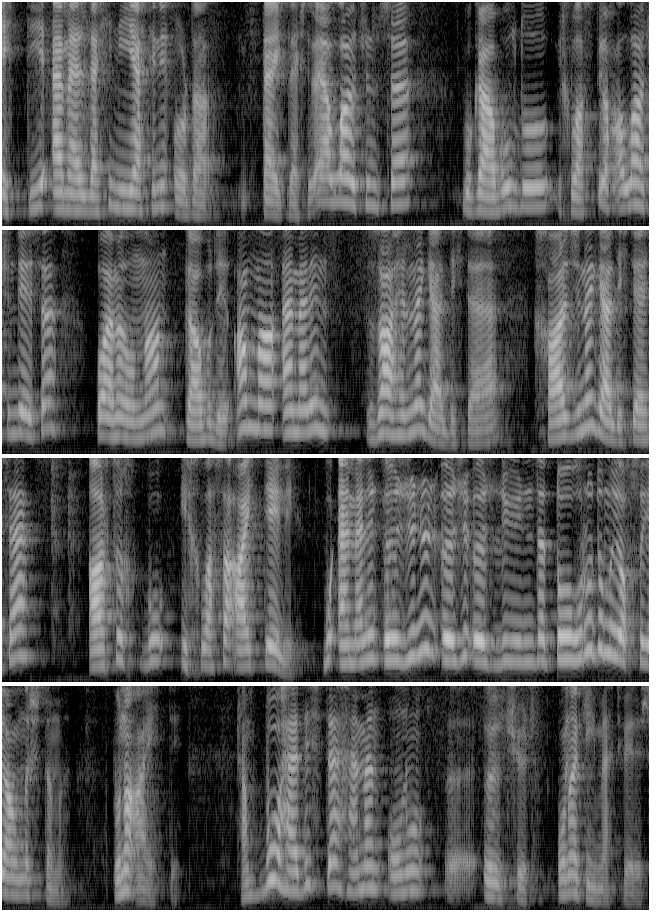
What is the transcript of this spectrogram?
etdiyi əməldəki niyyətini orada dəqiqləşdirir. Əgər Allah üçünsə bu qəbuldur, ixlasdır. Yox, Allah üçün deyilsə o əməl ondan qəbul deyil. Amma əməlin zahirinə gəldikdə, xaricinə gəldikdə isə artıq bu ixlasa aid deyil. Bu əməlin özünün özü özlüyündə doğrudurmu yoxsa yanlışdırmı? Buna aiddir. Yəni bu hədis də həmən onu ə, ölçür, ona qiymət verir.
